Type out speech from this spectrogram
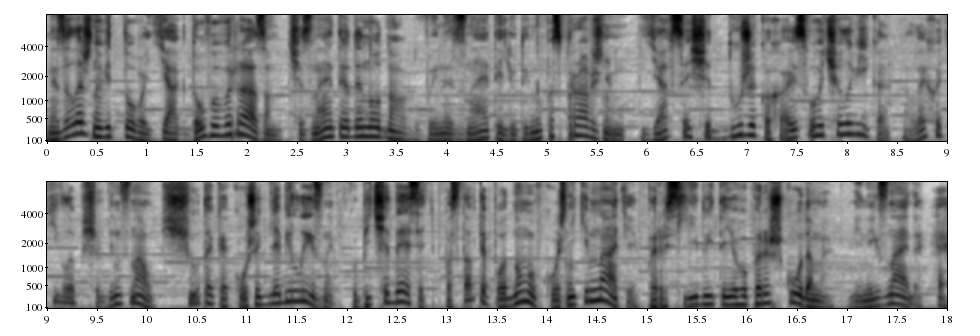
Незалежно від того, як довго ви разом, чи знаєте один одного, ви не знаєте людину по-справжньому. Я все ще дуже кохаю свого чоловіка, але хотіла б, щоб він знав, що таке кошик для білизни. Купіть ще 10, поставте по одному в кожній кімнаті, переслідуйте його перешкодами, він їх знайде. Хех.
